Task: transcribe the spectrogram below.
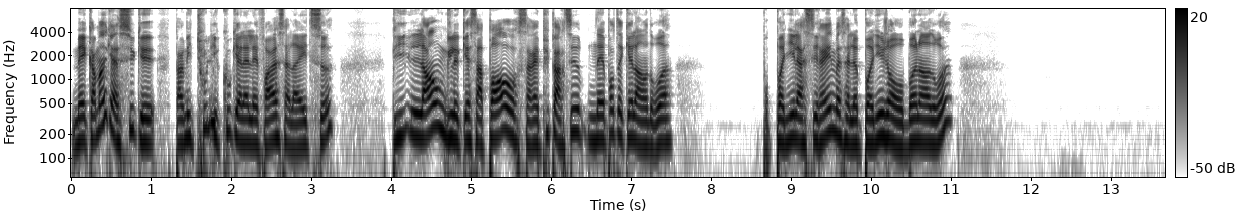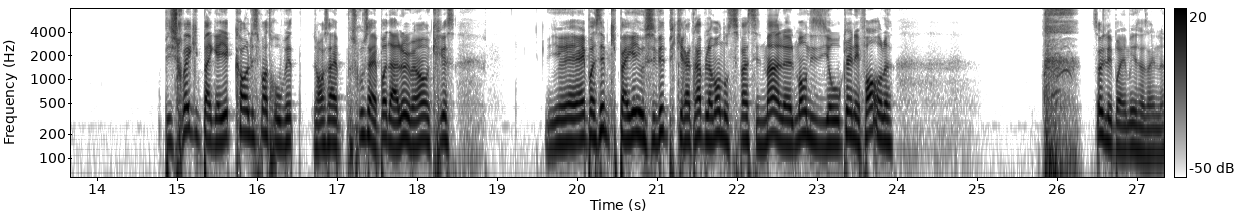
Mais comment qu'elle a su que parmi tous les coups qu'elle allait faire, ça allait être ça? Puis l'angle que ça part, ça aurait pu partir n'importe quel endroit. Pour pogner la sirène, mais ça l'a pogné genre au bon endroit. Puis je trouvais qu'il pagayait calissement trop vite. Genre, ça, je trouve que ça avait pas d'allure, vraiment, Chris. Il est impossible qu'il pagaille aussi vite puis qu'il rattrape le monde aussi facilement. Le monde, il n'y a aucun effort, là. ça, je l'ai pas aimé, cette scène-là.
